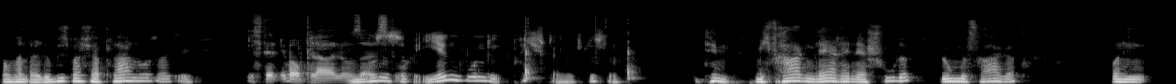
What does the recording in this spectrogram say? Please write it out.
oh Mann, Alter, du bist manchmal planlos als ich. Ich bin immer planloser als du. doch irgendwo eine Brechstange, Schlüssel. Tim, mich fragen Lehrer in der Schule irgendeine Frage und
